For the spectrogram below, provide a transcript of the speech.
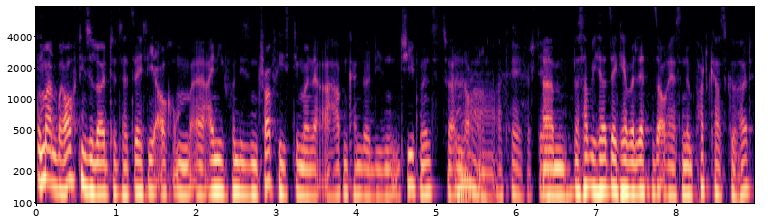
Und man braucht diese Leute tatsächlich auch, um äh, einige von diesen Trophies, die man haben kann, oder diesen Achievements zu unlocken. ah, okay, verstehe. Ähm, das habe ich tatsächlich aber letztens auch erst in einem Podcast gehört,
